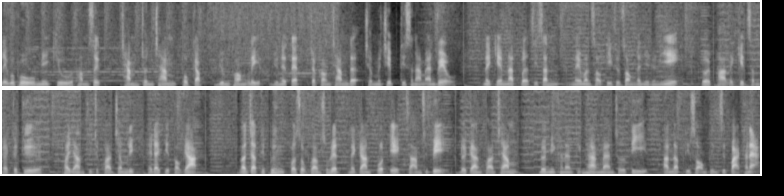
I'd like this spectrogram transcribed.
ลิเวอร์พูลมีคิวทำศึกแชมป์ชนแชมป์พบกับยุงทองลีดยูไนเต็ดเจ้าของแชมป์เดอะแชมเปี้ยนชิพที่สนามแอนฟิลด์ในเกมนัดเปิดซีซั่นในวันเสาร์ที่ 12 กันยายนนี้ โดยภารกิจสำคัญก็คือ พยายามที่จะคว้าแชมป์ลีกให้ได้ติดต่อกัน หลังจากที่เพิ่งประสบความสำเร็จในการปลดเอก 30 ปี โดยการคว้าแชมป์โดยมีคะแนนทิ้งห่างแมนเชสเตอร์ตี้อันดับที่ 2 ถึง 18 คะแนน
